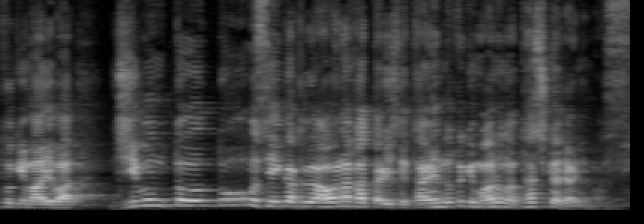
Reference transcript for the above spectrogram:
時もあれば自分とどうも性格が合わなかったりして大変な時もあるのは確かであります。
